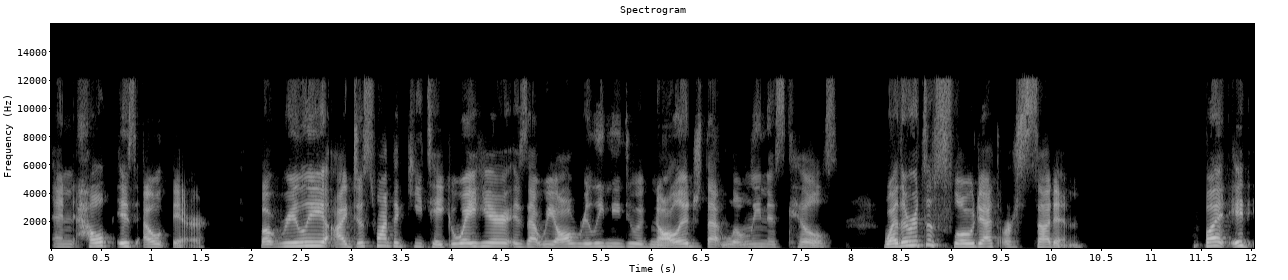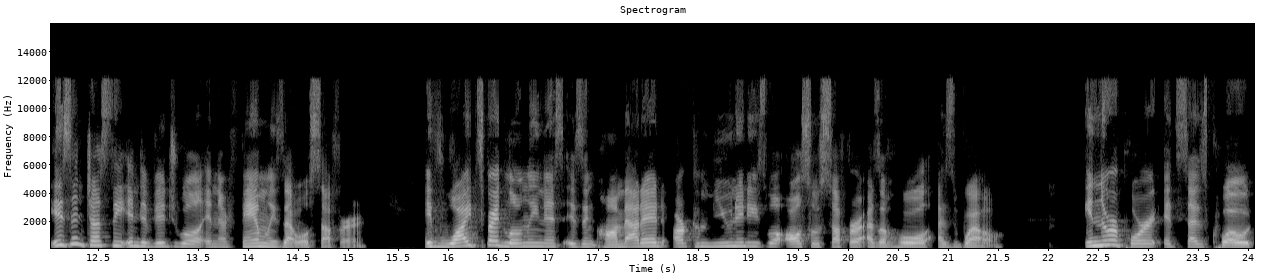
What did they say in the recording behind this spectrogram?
and help is out there. But really, I just want the key takeaway here is that we all really need to acknowledge that loneliness kills, whether it's a slow death or sudden. But it isn't just the individual and their families that will suffer. If widespread loneliness isn't combated, our communities will also suffer as a whole as well. In the report, it says, quote,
